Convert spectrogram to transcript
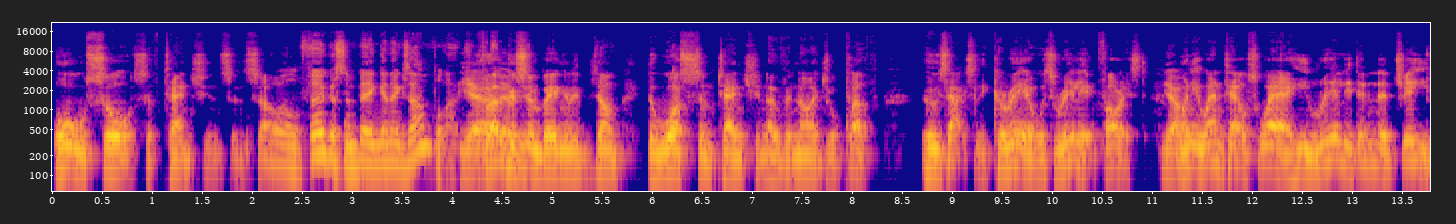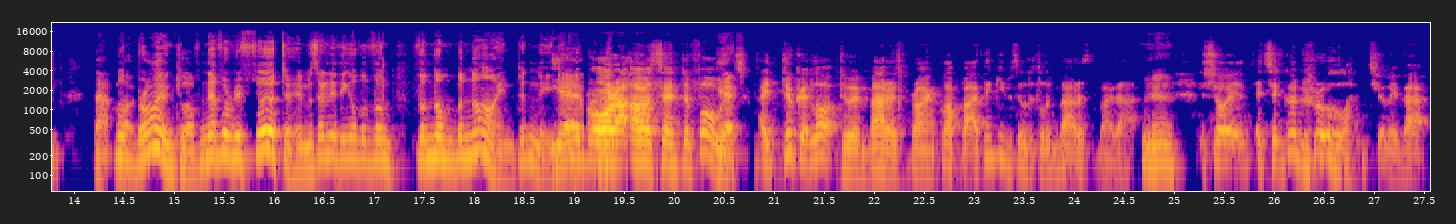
all sorts of tensions and so on. Well, Ferguson being an example, actually. Yeah, Ferguson being an example. There was some tension over Nigel Clough, whose actually career was really at Forest. Yeah. When he went elsewhere, he really didn't achieve that but much. Brian Clough never referred to him as anything other than the number nine, didn't he? Yeah, or our centre forward. Yes, it took a lot to embarrass Brian Clough, but I think he was a little embarrassed by that. Yeah. So it, it's a good rule actually that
